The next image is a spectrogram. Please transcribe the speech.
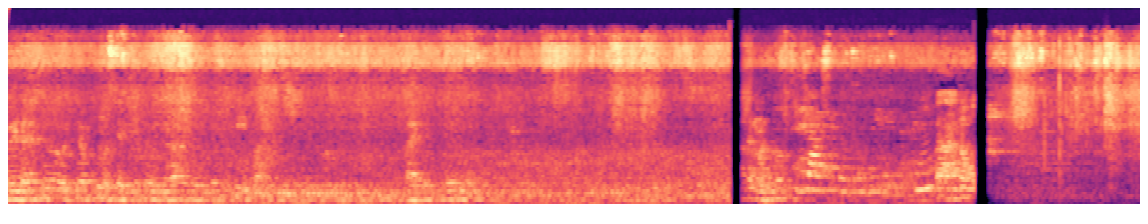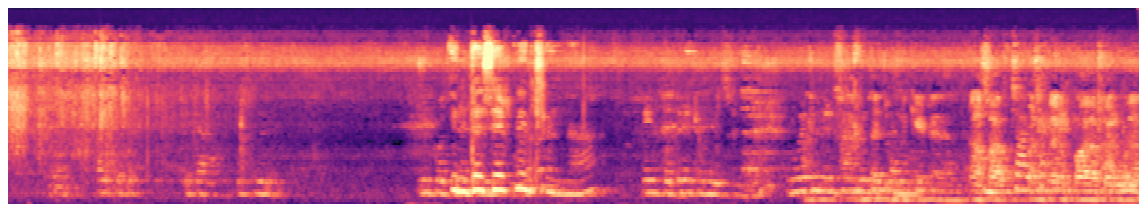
మెడల్స్ వచ్చినప్పుడు మా సెక్యూరిటీ ఉందా మనకు గ్లాస్ పెట్టండి. దాంట్లో ఇంతసేపు నిల్చున్నా ఆ, సార్ కొన్ని పేరు పాల పేరు కూడా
